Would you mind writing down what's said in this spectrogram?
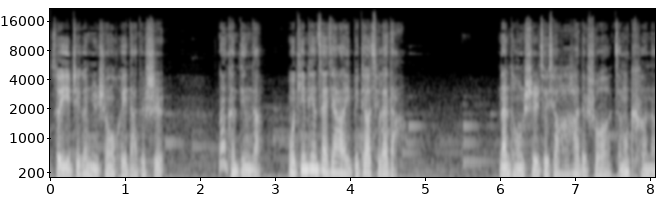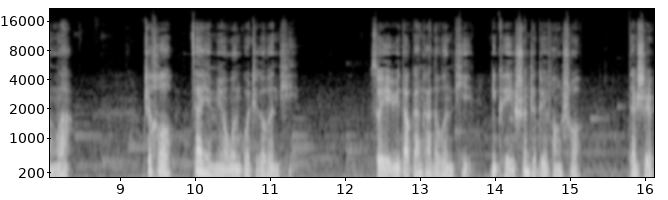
所以，这个女生回答的是：“那肯定的，我天天在家里被吊起来打。”男同事就笑哈哈地说：“怎么可能了？”之后再也没有问过这个问题。所以，遇到尴尬的问题。你可以顺着对方说，但是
